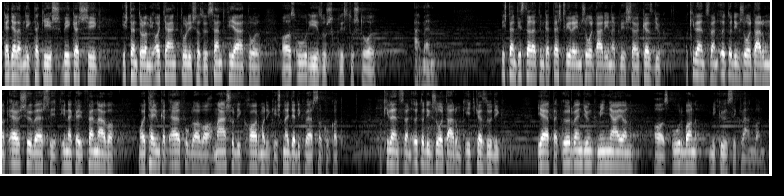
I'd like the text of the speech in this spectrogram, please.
Kegyelem néktek és békesség Istentől, ami atyánktól és az ő szent fiától, az Úr Jézus Krisztustól. Amen. Isten tiszteletünket testvéreim Zsoltár énekléssel kezdjük. A 95. Zsoltárunknak első versét énekeljük fennállva, majd helyünket elfoglalva a második, harmadik és negyedik verszakokat. A 95. Zsoltárunk így kezdődik. Jertek örvendjünk minnyájan az Úrban, mi kősziklánkban.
